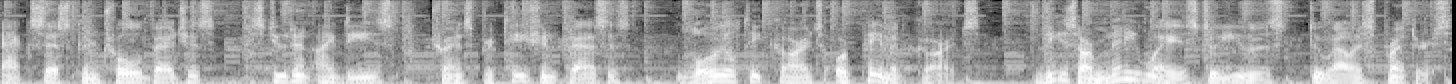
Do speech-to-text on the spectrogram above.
access control badges, student IDs, transportation passes, loyalty cards, or payment cards. These are many ways to use Dualys printers.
